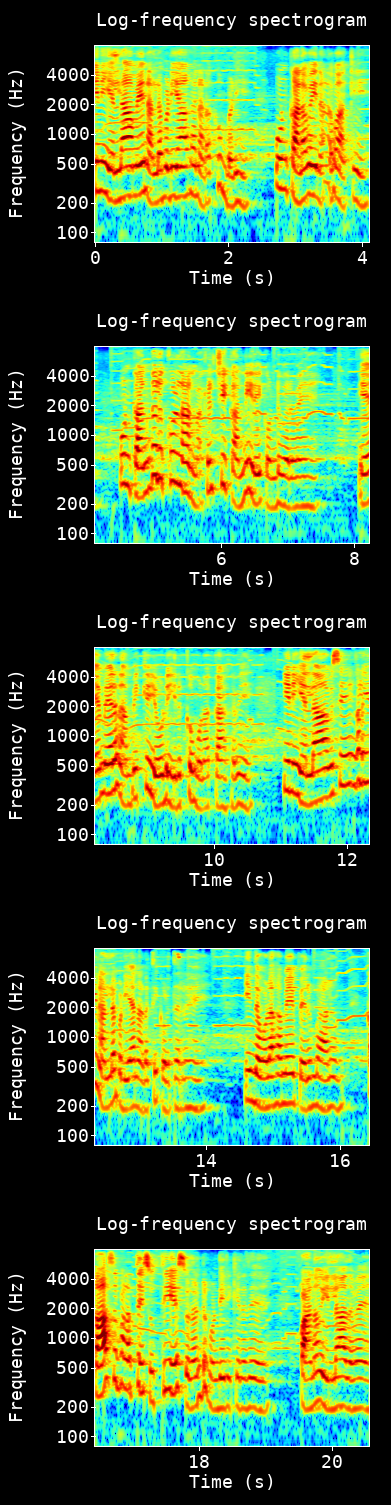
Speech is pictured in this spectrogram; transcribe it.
இனி எல்லாமே நல்லபடியாக நடக்கும்படி உன் கனவை நனவாக்கி உன் கண்களுக்குள் நான் மகிழ்ச்சி கண்ணீரை கொண்டு வருவேன். என் மேல நம்பிக்கையோடு இருக்கும் உனக்காகவே இனி எல்லா விஷயங்களையும் நல்லபடியாக நடத்தி கொடுத்துட்றேன். இந்த உலகமே பெரும்பாலும் காசு பணத்தை சுத்தியே சுழண்டு கொண்டிருக்கிறது. பணம் இல்லாதவன்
